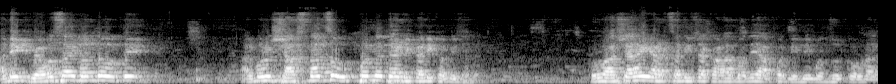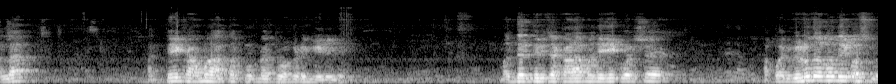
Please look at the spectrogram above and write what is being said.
अनेक व्यवसाय बंद होते. आणि म्हणून शासनाचं उत्पन्न त्या ठिकाणी कमी झालं. म्हणून अशाही अडचणीच्या काळामध्ये आपण निधी मंजूर करून आणला. आणि ते कामं आता पूर्णत्वाकडे गेलेली आहेत. मध्यंतरीच्या काळामध्ये एक वर्ष आपण विरोधामध्ये बसलो.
